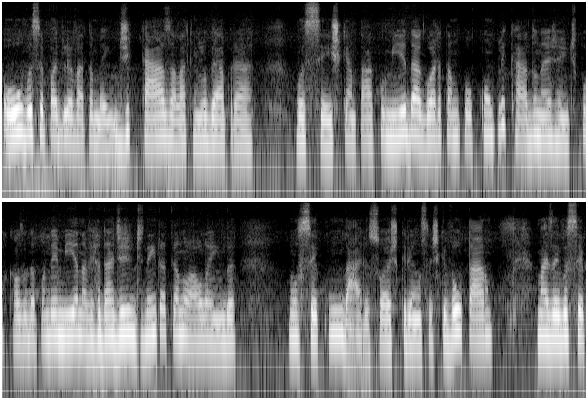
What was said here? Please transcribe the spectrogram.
ou você pode levar também de casa, lá tem lugar para você esquentar a comida. Agora está um pouco complicado, né, gente, por causa da pandemia. Na verdade, a gente nem está tendo aula ainda no secundário, só as crianças que voltaram. Mas aí você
